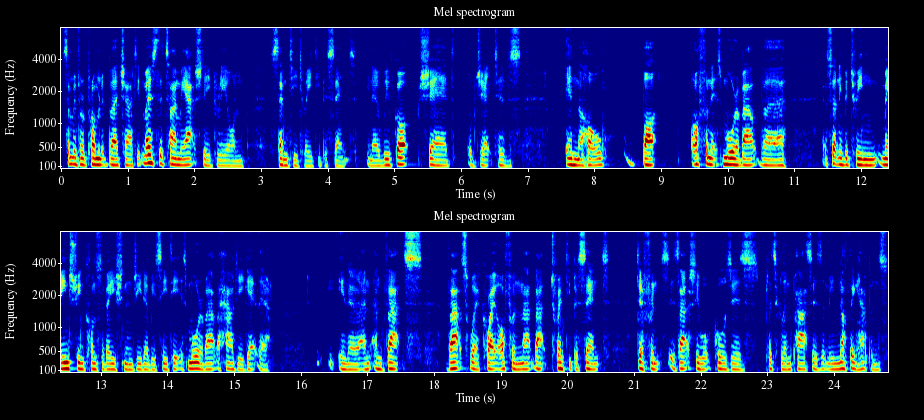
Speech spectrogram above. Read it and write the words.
somebody from a prominent bird charity, most of the time we actually agree on seventy to eighty percent. You know, we've got shared objectives in the whole, but often it's more about the certainly between mainstream conservation and GWCT, it's more about the how do you get there. You know, and, and that's that's where quite often that that twenty percent difference is actually what causes political impasses. I mean, nothing happens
